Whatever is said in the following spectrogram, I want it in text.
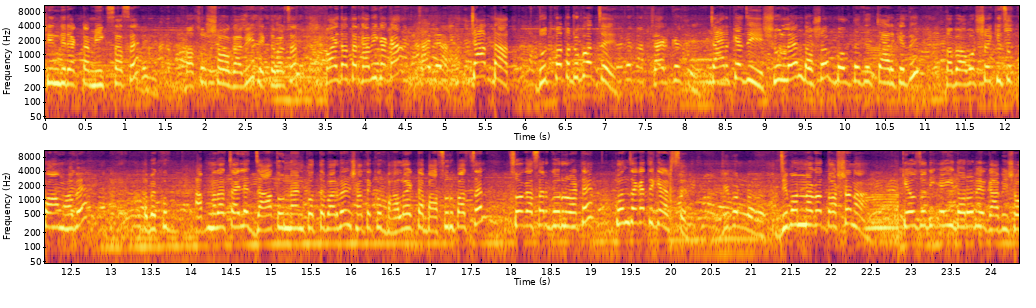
সিন্দির একটা মিক্স আছে বাছুর সহ গাবি দেখতে পাচ্ছেন? কয় দাঁতের গাবি কাকা? চার দাঁত। দুধ কতটুকু হচ্ছে? চার কেজি। চার কেজি। শুনলেন দর্শক বলতে যে চার কেজি তবে অবশ্যই কিছু কম হবে। তবে খুব আপনারা চাইলে জাত উন্নয়ন করতে পারবেন সাথে খুব ভালো একটা বাছুর পাচ্ছেন চৌগাছার গরুর হাটে। কোন জায়গা থেকে আসছেন? জীবননগর। জীবননগর দর্শনা। কেউ যদি এই ধরনের গাভী সহ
